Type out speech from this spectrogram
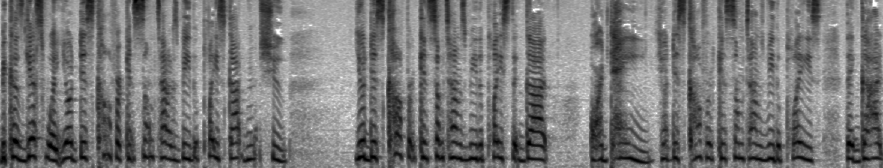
Because guess what? Your discomfort can sometimes be the place God wants you. Your discomfort can sometimes be the place that God ordained. Your discomfort can sometimes be the place that God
